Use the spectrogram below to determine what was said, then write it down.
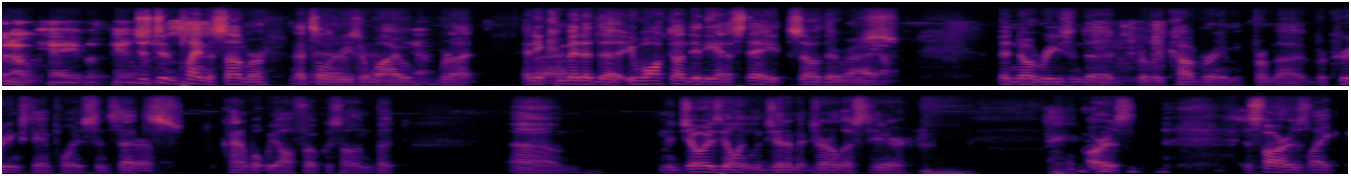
Been okay, but Palin just didn't play in the summer. That's the only reason why Yeah. we're not. And he All right. committed the. He walked on to Indiana State, so there was Right. been no reason to really cover him from a recruiting standpoint, since Sure. that's kind of what we all focus on. But um, I mean, Joey's the only legitimate journalist here, or as as far as like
